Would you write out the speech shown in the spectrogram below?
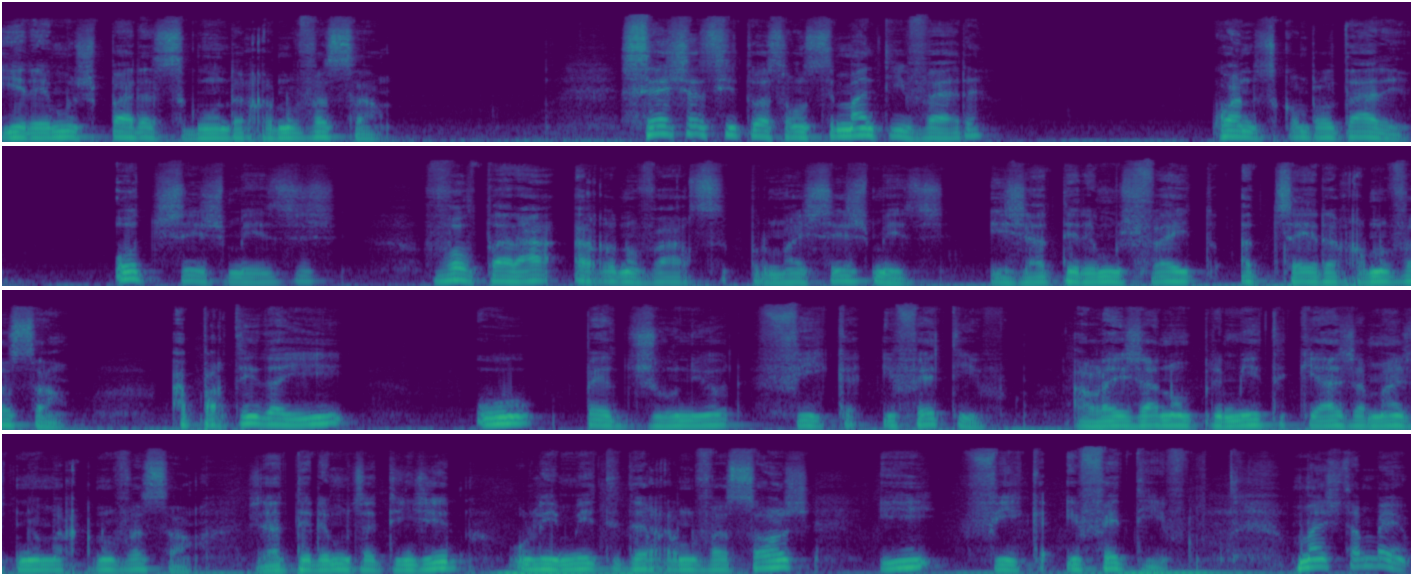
Iremos para a segunda renovação. Se esta situação se mantiver, quando se completarem outros seis meses, voltará a renovar-se por mais seis meses e já teremos feito a terceira renovação. A partir daí, o Pedro Júnior fica efetivo. A lei já não permite que haja mais nenhuma renovação. Já teremos atingido o limite de renovações e fica efetivo. Mas também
